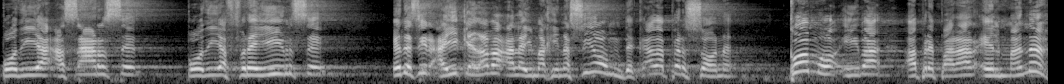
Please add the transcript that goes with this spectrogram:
podía asarse, podía freírse. Es decir, ahí quedaba a la imaginación de cada persona cómo iba a preparar el maná,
